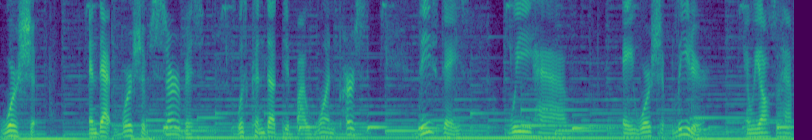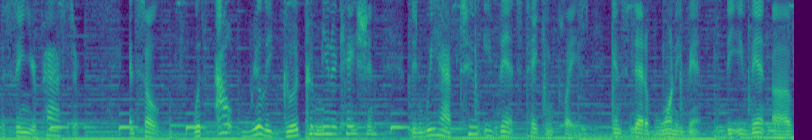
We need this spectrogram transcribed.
worship. And that worship service was conducted by one person. These days, we have a worship leader and we also have a senior pastor. And so, without really good communication, then we have two events taking place instead of one event. The event of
